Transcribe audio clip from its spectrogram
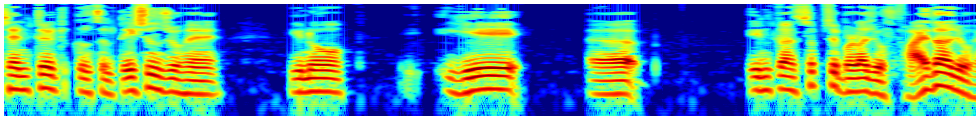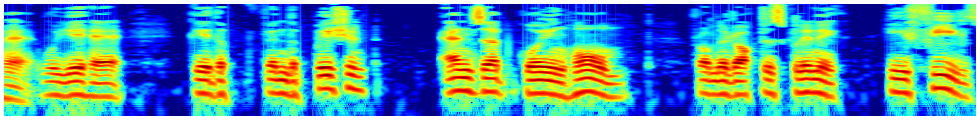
سینٹرڈ کنسلٹیشن جو ہیں یو نو یہ uh, ان کا سب سے بڑا جو فائدہ جو ہے وہ یہ ہے کہ the the when patient ends up going home from the doctor's clinic he feels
